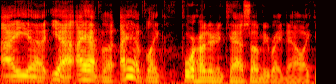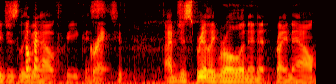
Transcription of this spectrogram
I, I uh, yeah, I have a, I have like 400 in cash on me right now. I could just leave Okay. it out for you. 'cause Great. I'm just really rolling in it right now.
